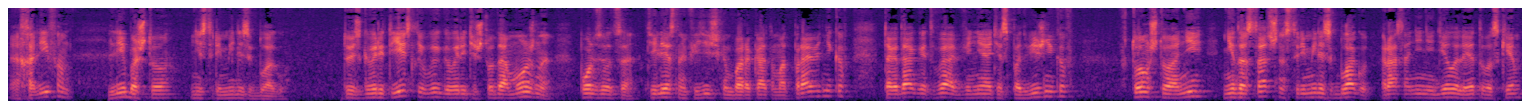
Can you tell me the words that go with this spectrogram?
э, халифам, либо что не стремились к благу. То есть, говорит, если вы говорите, что да, можно пользоваться телесным физическим баракатом от праведников, тогда, говорит, вы обвиняете сподвижников в том, что они недостаточно стремились к благу, раз они не делали этого с кем?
